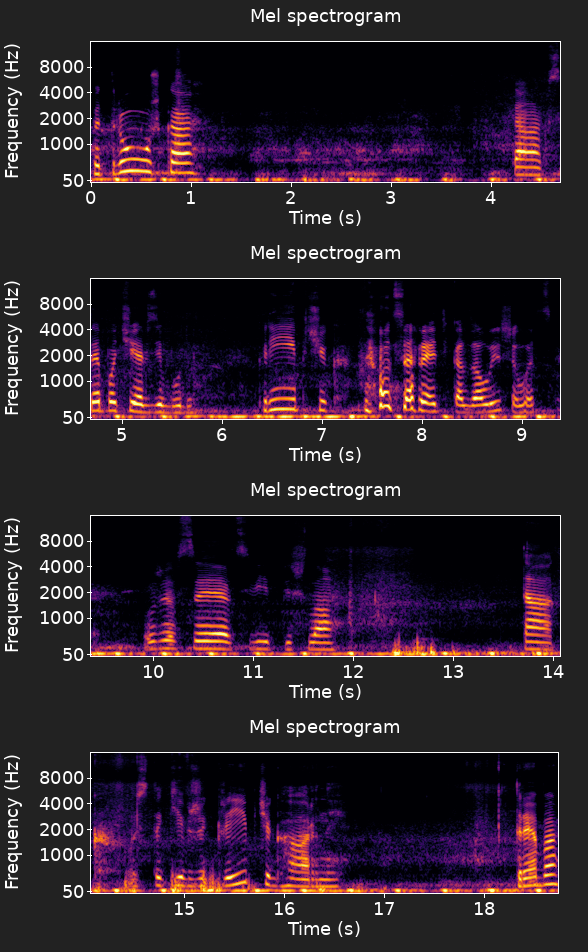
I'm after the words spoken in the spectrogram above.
Петрушка. Так, все по черзі буду. Кріпчик. Оце редька залишилась. Уже все в цвіт пішла. Так, ось такий вже кріпчик гарний. Треба,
